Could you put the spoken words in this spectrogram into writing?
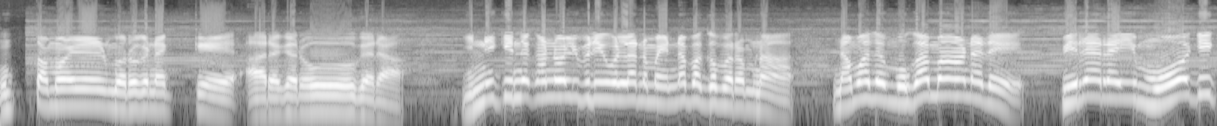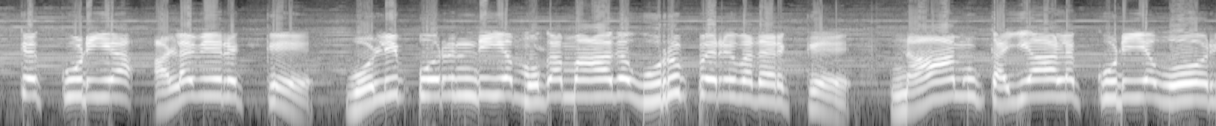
முத்தமிழ் முருகனுக்கு அரகரோகரா. இன்னைக்கு இந்த கண்ணொளி பதிவுல நம்ம என்ன பார்க்க போறோம்னா நமது முகமானது பிறரை மோகிக்கக்கூடிய அளவிற்கு ஒளி பொருந்திய முகமாக உருப்பெறுவதற்கு நாம் கையாளக்கூடிய ஓர்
